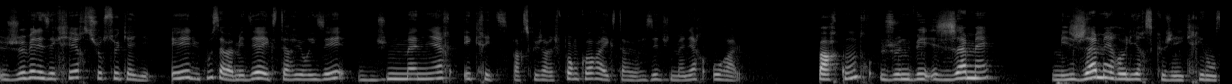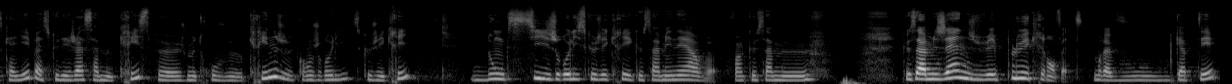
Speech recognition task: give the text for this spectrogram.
je vais les écrire sur ce cahier. Et du coup, ça va m'aider à extérioriser d'une manière écrite, parce que j'arrive pas encore à extérioriser d'une manière orale. Par contre, je ne vais jamais mais jamais relire ce que j'ai écrit dans ce cahier parce que déjà ça me crispe, euh, je me trouve cringe quand je relis ce que j'ai écrit. Donc si je relis ce que j'écris et que ça m'énerve, enfin que ça me que ça me gêne, je vais plus écrire en fait. Bref, vous, vous captez.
